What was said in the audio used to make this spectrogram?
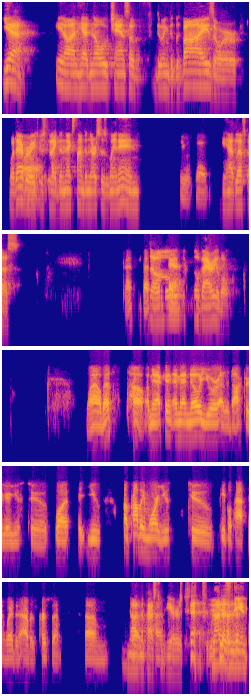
Yeah. You know, and he had no chance of doing the goodbyes or whatever. Wow. It's just like the next time the nurses went in, he was dead. He had left us. That's that's so yeah. so variable. Wow, that's tough. I mean, I can. I mean, I know you're as a doctor, you're used to. Well, you are probably more used to people passing away than average person. Um, not in the past two years. not as an ENT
